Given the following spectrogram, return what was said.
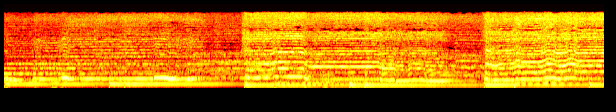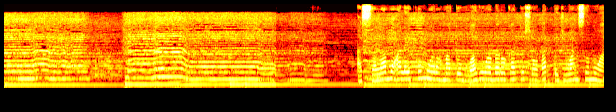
Assalamualaikum warahmatullahi wabarakatuh sobat pejuang semua.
